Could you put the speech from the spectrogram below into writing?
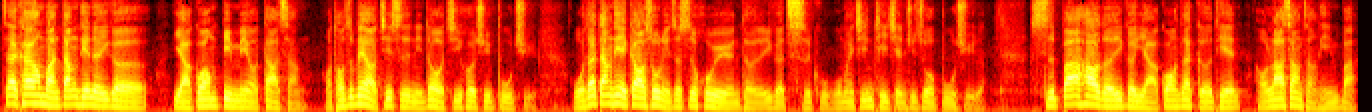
在开红盘当天的一个亚光并没有大涨哦，投资朋友其实你都有机会去布局。我在当天也告诉你，这是会员的一个持股，我们已经提前去做布局了。十八号的一个亚光在隔天哦拉上涨停板，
